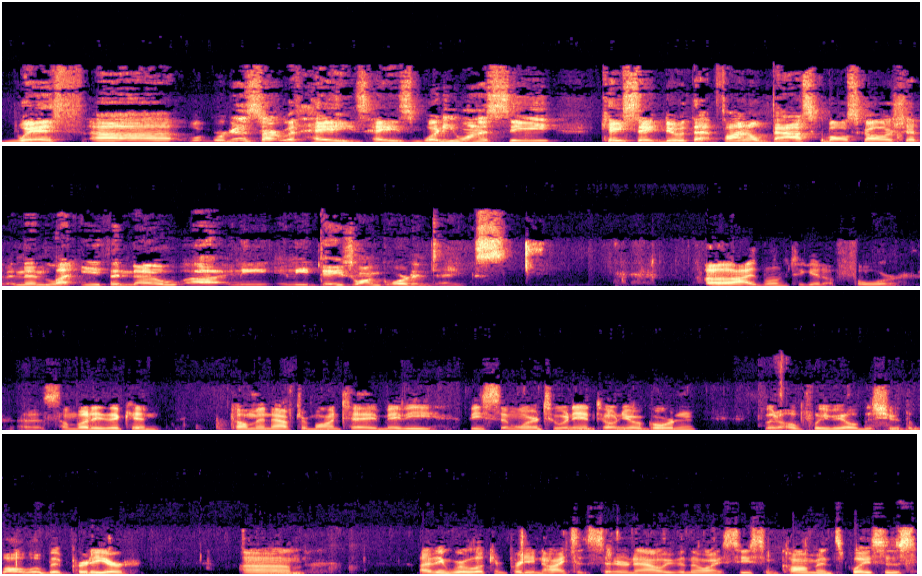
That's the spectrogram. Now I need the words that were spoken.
with uh, we're gonna start with Hayes. Hayes, what do you want to see K State do with that final basketball scholarship, and then let Ethan know uh, any any DaJuan Gordon takes. Uh, I'd love to get a four. Uh, somebody that can come in after Monte, maybe be similar to an Antonio Gordon, but hopefully be able to shoot the ball a little bit prettier. Um, I think we're looking pretty nice at center now, even though I see some comments places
